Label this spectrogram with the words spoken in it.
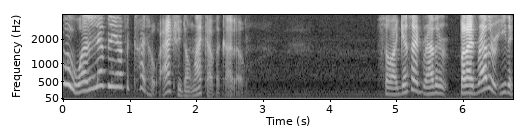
Ooh, what a lovely avocado. I actually don't like avocado. So I guess I'd rather... But I'd rather eat a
